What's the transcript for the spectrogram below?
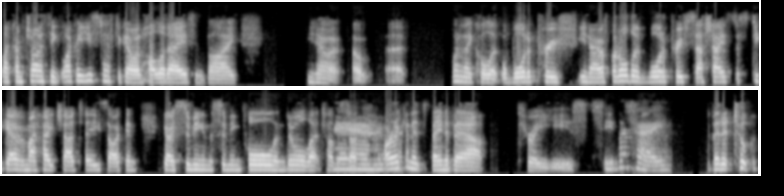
like I'm trying to think, like I used to have to go on holidays and buy, you know, a, a, what do they call it? A waterproof, you know, I've got all the waterproof sachets to stick over my HRT so I can go swimming in the swimming pool and do all that type yeah, of stuff. Okay. I reckon it's been about three years since. Okay but it took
